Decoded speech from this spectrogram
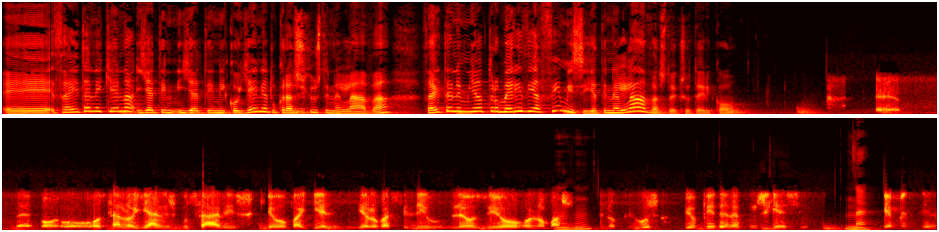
ε, θα ήταν και ένα, για, την, για την οικογένεια του κρασιού στην Ελλάδα θα ήταν μια τρομερή διαφήμιση για την Ελλάδα στο εξωτερικό. Ε, όταν ο Γιάννης Μπουτσάρης και ο Βαγγέλης Γεροβασιλείου, λέω δύο ονομαστούς οι οποίοι δεν έχουν σχέση ναι. και με την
